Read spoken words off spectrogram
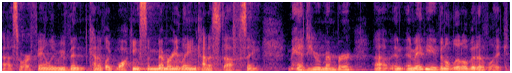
Uh, so, our family, we've been kind of like walking some memory lane kind of stuff, saying, Man, do you remember? Um, and, and maybe even a little bit of like,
